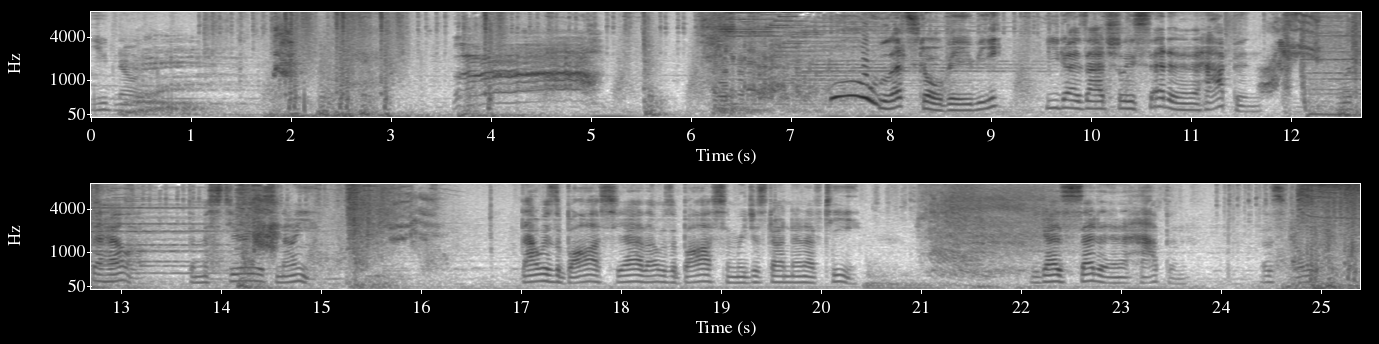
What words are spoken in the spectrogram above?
You'd know that. Ooh, let's go, baby. You guys actually said it and it happened. What the hell? The mysterious Knight. That was the boss. Yeah, that was the boss, and we just got an NFT. You guys said it and it happened. Let's go.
